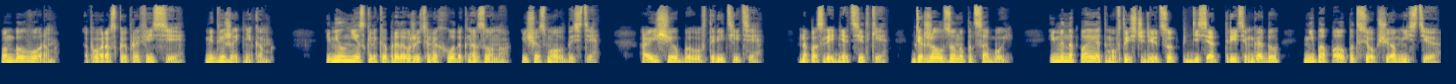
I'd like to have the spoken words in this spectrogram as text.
он был вором, а по воровской профессии — медвежатником. Имел несколько продолжительных ходок на зону, еще с молодости. А еще был в авторитете. На последней отсидке держал зону под собой. Именно поэтому в 1953 году не попал под всеобщую амнистию.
